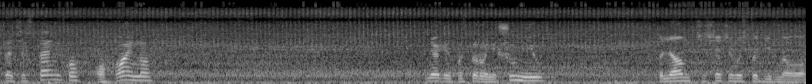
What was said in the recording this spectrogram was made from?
Все чистенько, охайно. Ніяких посторонніх шумів, плям чи ще чогось подібного.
